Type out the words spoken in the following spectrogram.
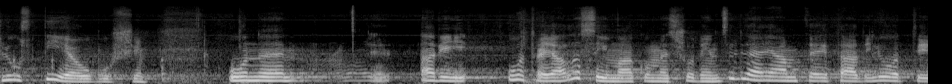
kļūst pieauguši. Un arī otrajā lasījumā, ko mēs šodien dzirdējām, te ir tādi ļoti,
